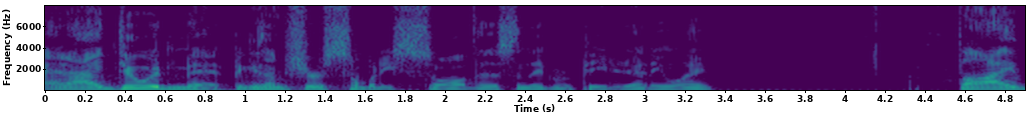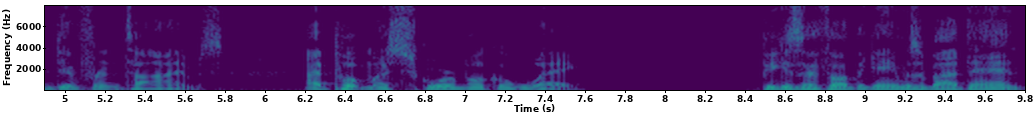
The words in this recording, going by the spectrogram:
And I do admit, because I'm sure somebody saw this and they'd repeat it anyway, five different times I put my scorebook away because I thought the game was about to end.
